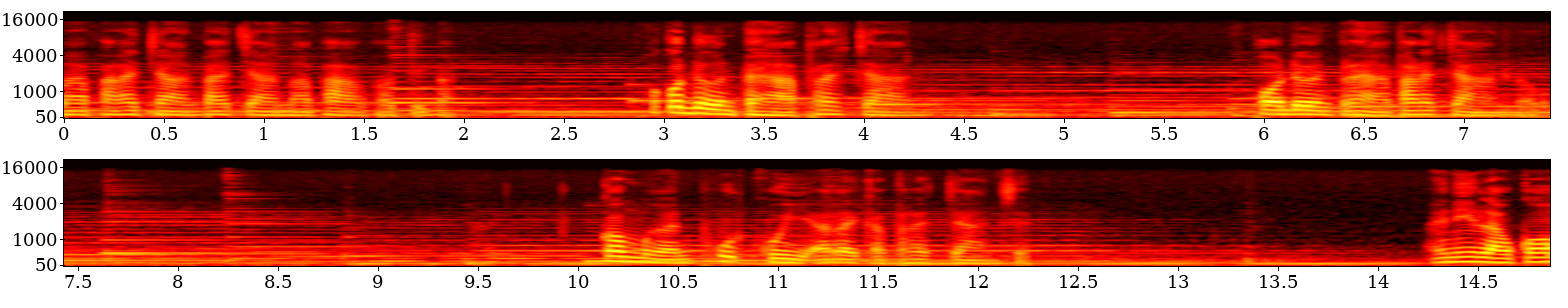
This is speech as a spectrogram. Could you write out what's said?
มาพระอาจารย์พระอาจารย์มาพาปฏิบัติ เขาก็เดินไปหาพระอาจารย์ พอเดินไปหาพระอาจารย์แล้วก็เหมือนพูดคุยอะไรกับพระอาจารย์เสร็จ อันนี้เราก็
